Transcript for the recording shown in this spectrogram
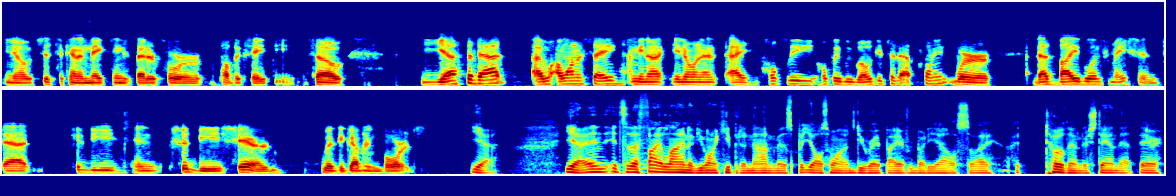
You know, just to kind of make things better for public safety. So, yes to that. I, I want to say. I mean, I, you know, and I, I hopefully hopefully we will get to that point where that's valuable information that could be and should be shared with the governing boards. Yeah. Yeah, and it's a fine line of you want to keep it anonymous, but you also want to do right by everybody else. So I, I totally understand that there.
